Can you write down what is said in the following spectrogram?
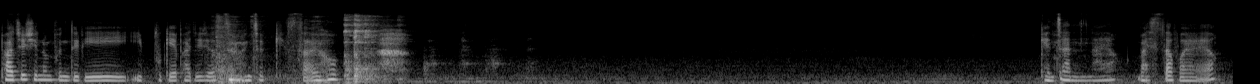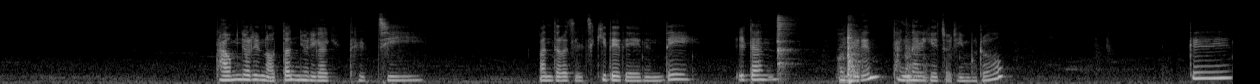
봐주시는 분들이 이쁘게 봐주셨으면 좋겠어요. 괜찮나요? 맛있어 보여요? 다음 요리는 어떤 요리가 될지 만들어질지 기대되는데 일단 오늘은 닭날개 조림으로 끝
